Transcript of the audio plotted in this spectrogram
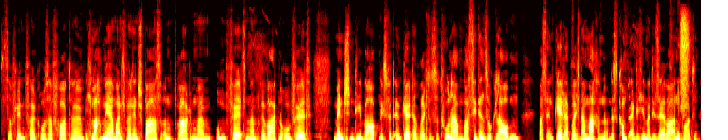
Das ist auf jeden Fall ein großer Vorteil. Ich mache mir ja manchmal den Spaß und frage in meinem Umfeld, in meinem privaten Umfeld Menschen, die überhaupt nichts mit Entgeltabrechnung zu tun haben, was sie denn so glauben, was Entgeltabrechner machen. Und es kommt eigentlich immer dieselbe Antwort.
